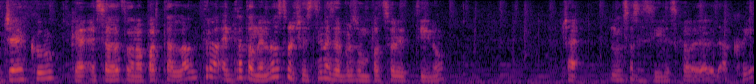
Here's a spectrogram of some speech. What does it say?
geco che è saltato da una parte all'altra, è entrato nel nostro cestino e si è preso un fazzolettino. Cioè, non so se si riesca a vedere da qui.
